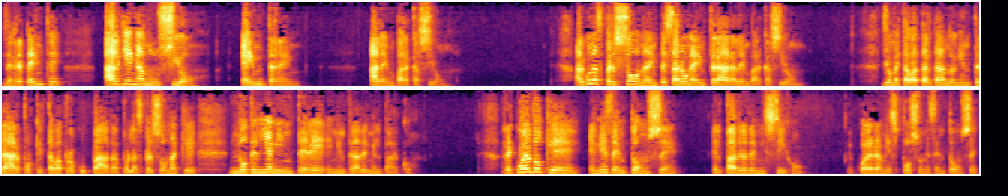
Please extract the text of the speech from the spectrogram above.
De repente, alguien anunció, entren a la embarcación. Algunas personas empezaron a entrar a la embarcación. Yo me estaba tardando en entrar porque estaba preocupada por las personas que no tenían interés en entrar en el barco. Recuerdo que en ese entonces, el padre de mis hijos, el cual era mi esposo en ese entonces,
